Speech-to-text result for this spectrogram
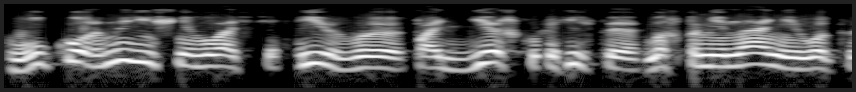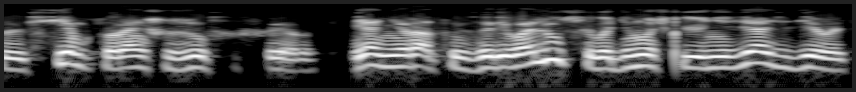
в укор нынешней власти и в поддержку каких-то воспоминаний вот всем, кто раньше жил в СССР. Я не рад за революцию, в одиночку ее нельзя сделать.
